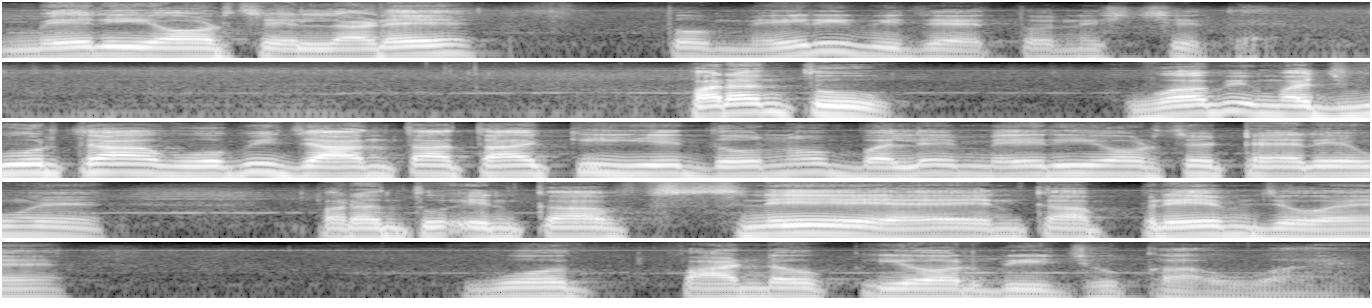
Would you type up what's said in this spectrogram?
मेरी ओर से लड़े तो मेरी विजय तो निश्चित है। परंतु वह भी मजबूर था, वो भी जानता था कि ये दोनों भले मेरी ओर से ठहरे हुए हैं। परंतु इनका स्नेह है, इनका प्रेम जो है, वो पांडव की ओर भी झुका हुआ है।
